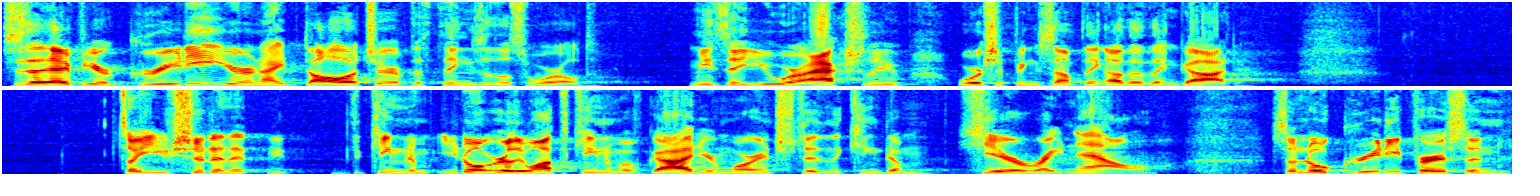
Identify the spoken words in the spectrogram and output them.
Says that if you're greedy, you're an idolater of the things of this world. It means that you are actually worshiping something other than God. So you shouldn't, the kingdom, you don't really want the kingdom of God. You're more interested in the kingdom here right now. So no greedy person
